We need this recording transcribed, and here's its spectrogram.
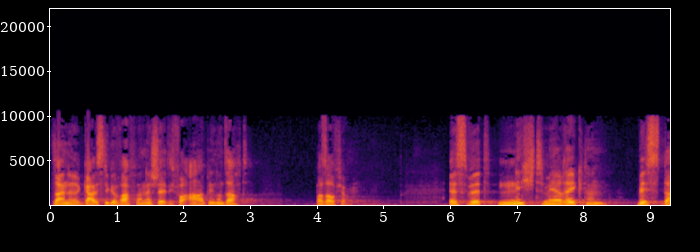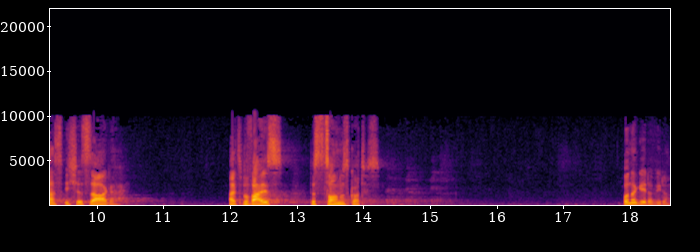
seine geistige Waffe, er stellt sich vor Ahab hin und sagt, pass auf, ja, es wird nicht mehr regnen, bis dass ich es sage. Als Beweis des Zornes Gottes. Und dann geht er wieder.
